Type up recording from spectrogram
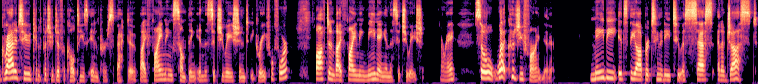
gratitude can put your difficulties in perspective by finding something in the situation to be grateful for, often by finding meaning in the situation. All right. So, what could you find in it? Maybe it's the opportunity to assess and adjust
